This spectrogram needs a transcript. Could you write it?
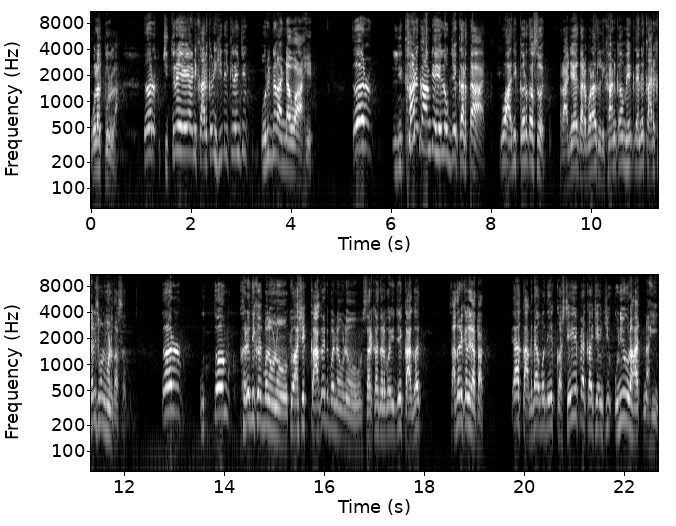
पोलादपूरला. तर चित्रे आणि कारखानी ही देखील यांची ओरिजिनल आडनावं आहेत. तर लिखाण काम जे हे लोक जे करतात किंवा आधी करत असत राजा दरबारात लिखाणकाम हे त्याने कारखानीच म्हणून म्हणत असत. तर उत्तम खरेदी खत बनवणं किंवा असे कागद बनवणं सरकार दरबारी जे कागद सादर केले जातात त्या कागदामध्ये कसेही प्रकारची यांची उणीव राहत नाही.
